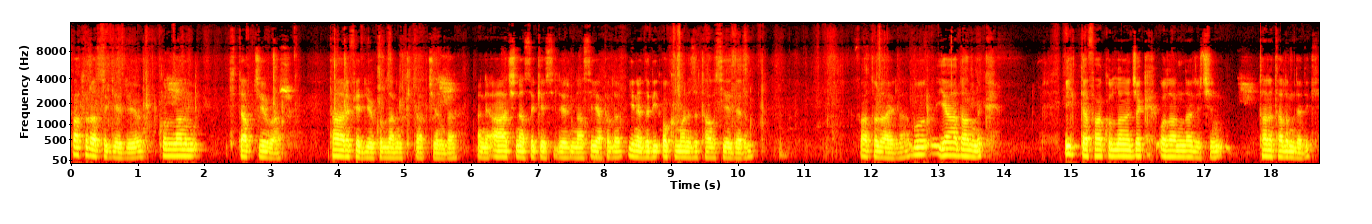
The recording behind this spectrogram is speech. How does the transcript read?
Faturası geliyor. Kullanım kitapçığı var. Tarif ediyor kullanım kitapçığında. Hani ağaç nasıl kesilir, nasıl yapılır. Yine de bir okumanızı tavsiye ederim. Faturayla. Bu yağdanlık. İlk defa kullanacak olanlar için tanıtalım dedik.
